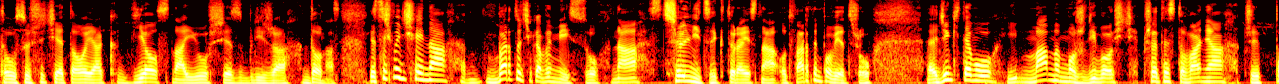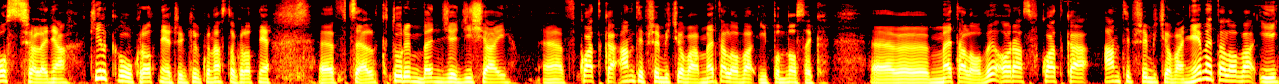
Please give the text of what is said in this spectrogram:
to usłyszycie to, jak wiosna już się zbliża do nas. Jesteśmy dzisiaj na bardzo ciekawym miejscu, na strzelnicy, która jest na otwartym powietrzu. E, Dzięki temu i mamy możliwość przetestowania czy postrzelenia kilkukrotnie czy kilkunastokrotnie e, w cel, którym będzie dzisiaj e, wkładka antyprzebiciowa metalowa i podnosek metalowy oraz wkładka antyprzebiciowa niemetalowa i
